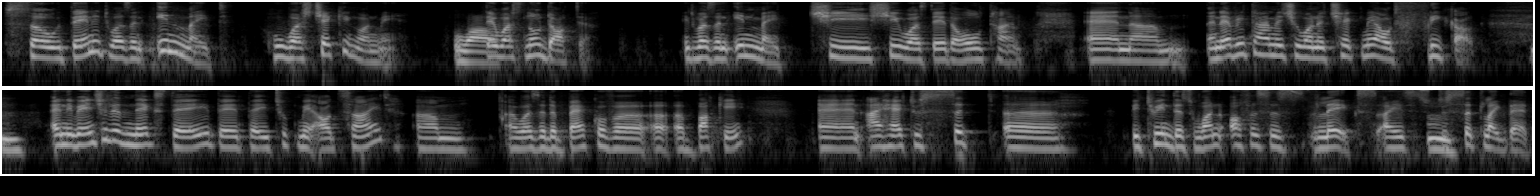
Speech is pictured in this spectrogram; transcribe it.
So then it was an inmate who was checking on me. Wow. There was no doctor. It was an inmate. She she was there the whole time, and um, and every time that she wanted to check me, I would freak out. And eventually, the next day, they, they took me outside. Um, I was at the back of a, a, a bucky, and I had to sit uh, between this one officer's legs. I had to sit like that,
